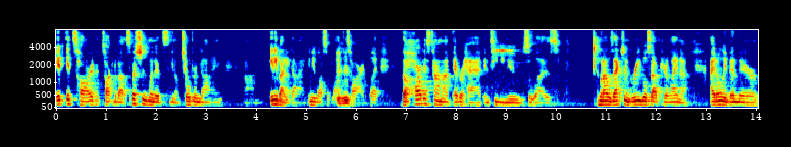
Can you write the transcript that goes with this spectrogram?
it, it's hard talking about, especially when it's you know children dying, um, anybody dying, any loss of life is hard. But the hardest time I've ever had in TV news was when I was actually in Greenville, South Carolina. I'd only been there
